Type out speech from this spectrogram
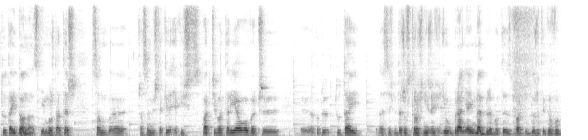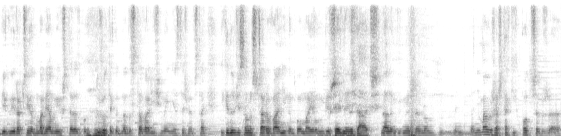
tutaj do nas. Nie można też, są y, czasem już takie jakieś wsparcie materiałowe, czy tu, tutaj jesteśmy też ostrożni, jeżeli chodzi o ubrania i meble, bo to jest bardzo dużo tego w obiegu i raczej odmawiamy już teraz, bo Mhm. dużo tego nadostawaliśmy i nie jesteśmy w stanie. I kiedy ludzie są rozczarowani, no bo mają wiesz, Chcieliby ileś- dać. no ale mówimy, że no, no nie mamy już aż takich potrzeb, że,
